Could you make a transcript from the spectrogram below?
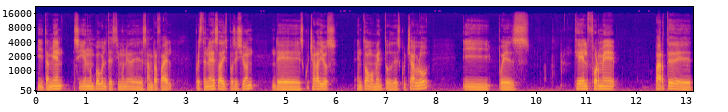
y también, siguiendo un poco el testimonio de San Rafael, pues tener esa disposición de escuchar a Dios en todo momento, de escucharlo y pues que él forme parte de,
